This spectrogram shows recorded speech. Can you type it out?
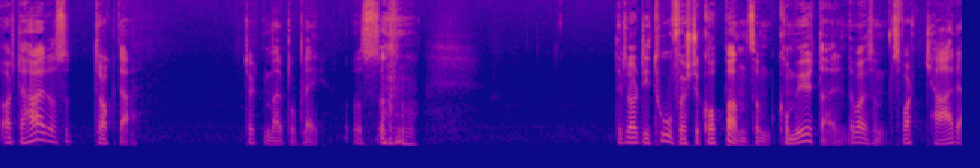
alt det her, og så trakk jeg. Trykte bare på play. Og så Det er klart, de to første koppene som kom ut der, det var jo som svart tjære.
